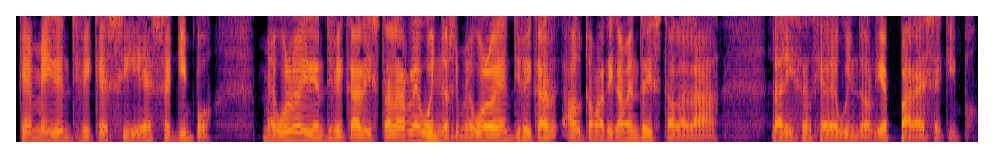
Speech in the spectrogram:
que me identifique, si ese equipo me vuelve a identificar, instalarle Windows y me vuelve a identificar, automáticamente instala la, la licencia de Windows 10 para ese equipo.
